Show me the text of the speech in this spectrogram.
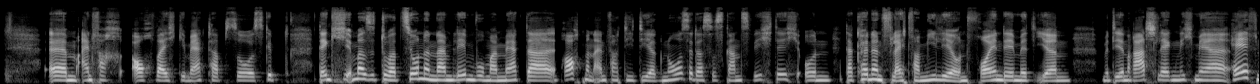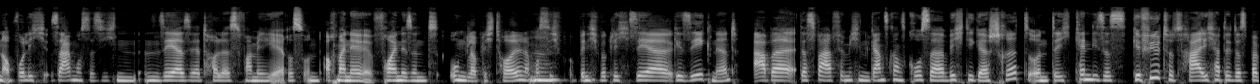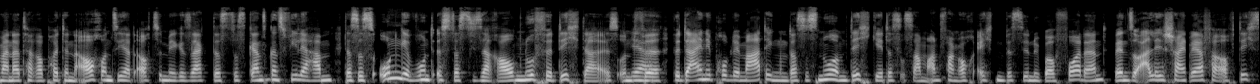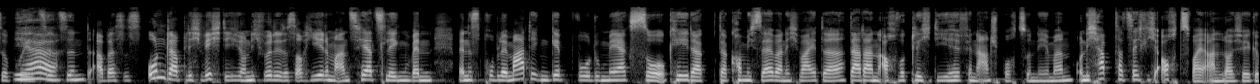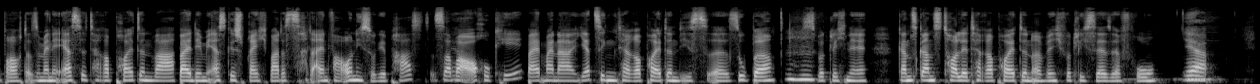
Ähm, einfach auch, weil ich gemerkt habe, so es gibt, denke ich, immer Situationen in deinem Leben, wo man merkt, da braucht man einfach die Diagnose, das ist ganz wichtig. Und da können vielleicht Familie und Freunde mit ihren, mit ihren Ratschlägen nicht mehr helfen, obwohl ich sagen muss, dass ich ein, ein sehr, sehr tolles familiäres und auch meine Freunde sind unglaublich toll. Da muss mhm. ich, bin ich wirklich sehr gesegnet. Aber das war für mich ein ganz, ganz großer, wichtiger Schritt. Und ich kenne diese dieses Gefühl total. Ich hatte das bei meiner Therapeutin auch und sie hat auch zu mir gesagt, dass das ganz, ganz viele haben, dass es ungewohnt ist, dass dieser Raum nur für dich da ist und ja. für, für deine Problematiken und dass es nur um dich geht. Das ist am Anfang auch echt ein bisschen überfordernd, wenn so alle Scheinwerfer auf dich so projiziert ja. sind. Aber es ist unglaublich wichtig und ich würde das auch jedem ans Herz legen, wenn, wenn es Problematiken gibt, wo du merkst, so, okay, da, da komme ich selber nicht weiter, da dann auch wirklich die Hilfe in Anspruch zu nehmen. Und ich habe tatsächlich auch zwei Anläufe gebraucht. Also meine erste Therapeutin war bei dem Erstgespräch war, das hat einfach auch nicht so gepasst. Ist aber ja. auch okay. Bei meiner jetzigen Therapeutin, die ist äh, super. Mhm. Ist wirklich eine ganz, ganz tolle Therapeutin und bin ich wirklich sehr, sehr froh. Ja.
